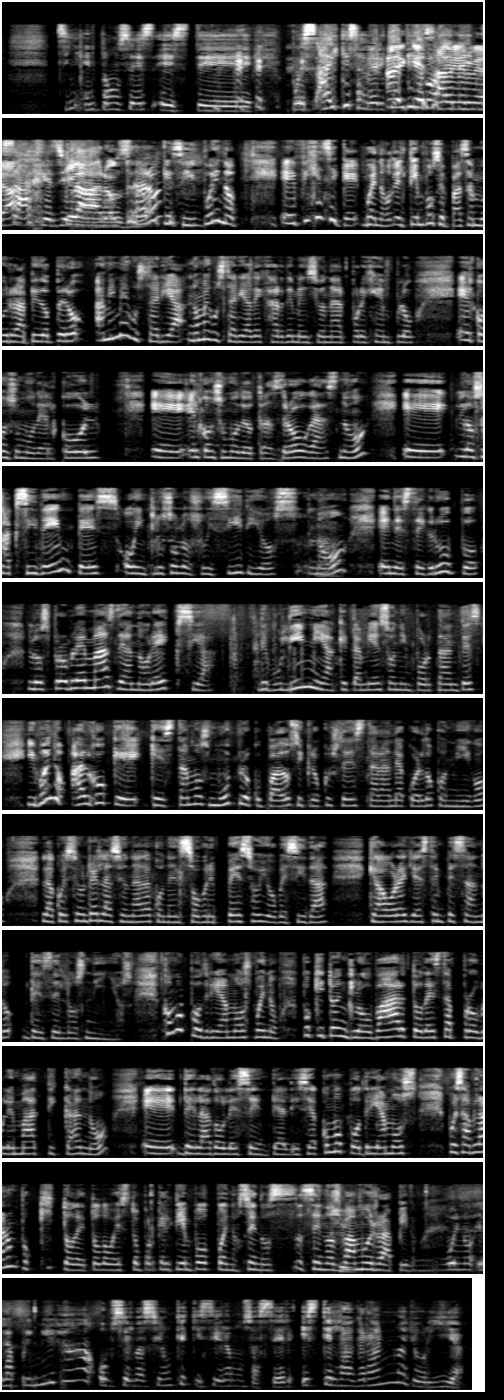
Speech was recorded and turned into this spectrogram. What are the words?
Sí, entonces, este, pues hay que saber qué Hay que tipo saber, de mensajes Claro, claro que sí. Bueno, eh, fíjense que, bueno, el tiempo se pasa muy rápido, pero a mí me gustaría, no me gustaría dejar de mencionar, por ejemplo, el consumo de alcohol, eh, el consumo de otras drogas, ¿no? Eh, los accidentes o incluso los suicidios, ¿no? En este grupo, los problemas de anorexia, de bulimia, que también son importantes. Y bueno, algo que, que estamos muy preocupados, y creo que ustedes estarán de acuerdo conmigo, la cuestión relacionada con el sobrepeso y obesidad, que ahora ya está empezando desde los niños. ¿Cómo podríamos, bueno, poquito englobar toda esta problemática, ¿no? Eh, del adolescente, Alicia. ¿Cómo podríamos, pues, hablar un poquito de todo esto? Porque el tiempo, bueno, se nos, se nos va muy rápido. Bueno, la primera observación que quisiéramos hacer es que la gran mayoría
